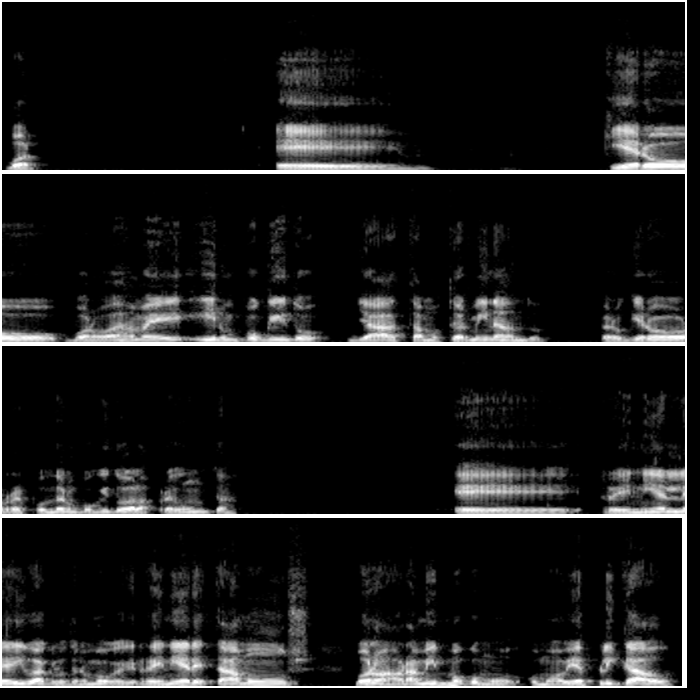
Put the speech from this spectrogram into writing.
Bueno, eh, quiero, bueno, déjame ir un poquito, ya estamos terminando, pero quiero responder un poquito de las preguntas. Eh, Reinier Leiva, que lo tenemos aquí. Reinier, estamos, bueno, ahora mismo, como, como había explicado,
